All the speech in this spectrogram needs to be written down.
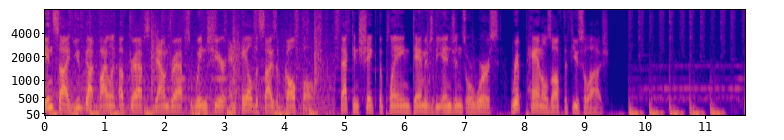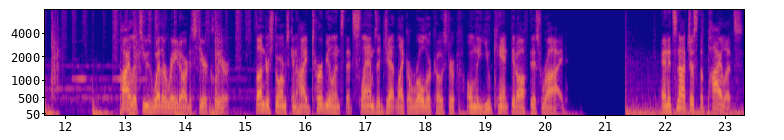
Inside, you've got violent updrafts, downdrafts, wind shear, and hail the size of golf balls. That can shake the plane, damage the engines, or worse, rip panels off the fuselage. Pilots use weather radar to steer clear. Thunderstorms can hide turbulence that slams a jet like a roller coaster, only you can't get off this ride. And it's not just the pilots,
